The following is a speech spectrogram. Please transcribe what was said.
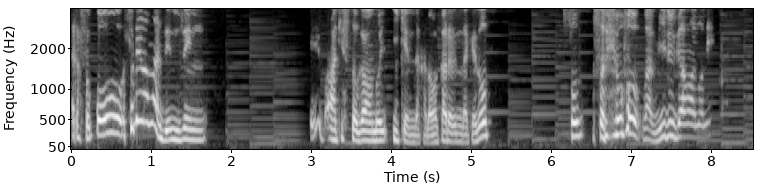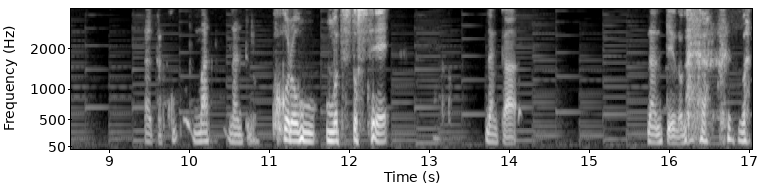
なんかそこ、それはまあ全然、アーティスト側の意見だからわかるんだけど、そ、それを、まあ見る側のね、なんかこ、ま、なんていうの、心持ちとして、なんか、なんていうのかな。まあ、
